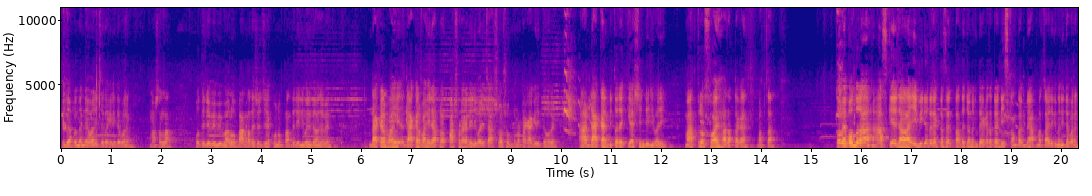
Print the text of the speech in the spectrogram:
যদি আপনাদের নেওয়ার ইচ্ছা থাকে, নিতে পারেন। মাসাল্লাহ প্রতিটা বেবি ভালো। বাংলাদেশের যে কোনো প্রান্তে ডেলিভারি দেওয়া যাবে। ঢাকার বাইরে ঢাকার বাইরে আপনার পাঁচশো টাকা ডেলিভারি চারশো সম্পূর্ণ টাকা আগে দিতে হবে। আর ঢাকার ভিতরে ক্যাশ ইন ডেলিভারি মাত্র ছয় হাজার টাকা, বাচ্চা। তবে বন্ধুরা, আজকে যারা এই ভিডিওতে দেখতেছেন, তাদের জন্য কিন্তু এক হাজার টাকা ডিসকাউন্ট থাকবে। আপনার চাইলে কিন্তু নিতে পারেন।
